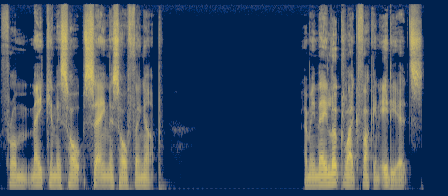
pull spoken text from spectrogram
From making this whole setting this whole thing up? I mean, they look like fucking idiots.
